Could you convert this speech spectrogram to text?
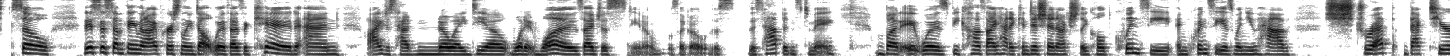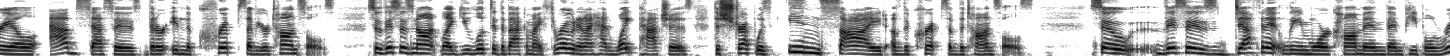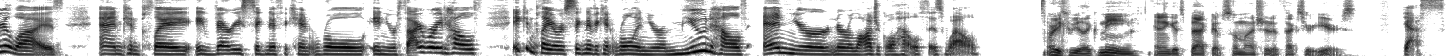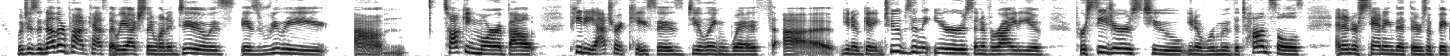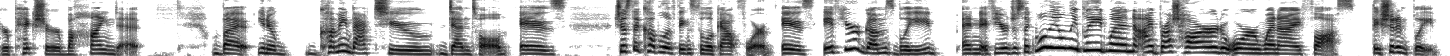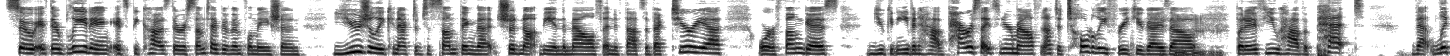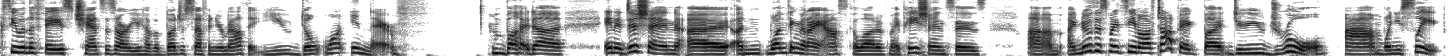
So this is something that I personally dealt with as a kid and I just had no idea what it was. I just, you know, was like, oh, this this happens to me. But it was because I had a condition actually called quinsy and quinsy is when you have strep bacterial abscesses that are in the crypts of your tonsils. So this is not like you looked at the back of my throat and I had white patches. The strep was inside of the crypts of the tonsils. So this is definitely more common than people realize and can play a very significant role in your thyroid health. It can play a significant role in your immune health and your neurological health as well. Or you could be like me and it gets backed up so much it affects your ears. Yes, which is another podcast that we actually want to do is is really um, talking more about pediatric cases dealing with, uh, you know, getting tubes in the ears and a variety of procedures to, you know, remove the tonsils and understanding that there's a bigger picture behind it. But, you know, coming back to dental is just a couple of things to look out for is if your gums bleed, and if you're just like, well, they only bleed when I brush hard or when I floss, they shouldn't bleed. So if they're bleeding, it's because there is some type of inflammation, usually connected to something that should not be in the mouth. And if that's a bacteria or a fungus, you can even have parasites in your mouth, not to totally freak you guys out. but if you have a pet that licks you in the face, chances are you have a bunch of stuff in your mouth that you don't want in there. But uh, in addition, uh, one thing that I ask a lot of my patients is um, I know this might seem off topic, but do you drool um, when you sleep?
